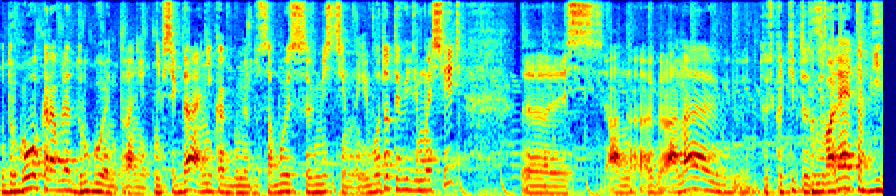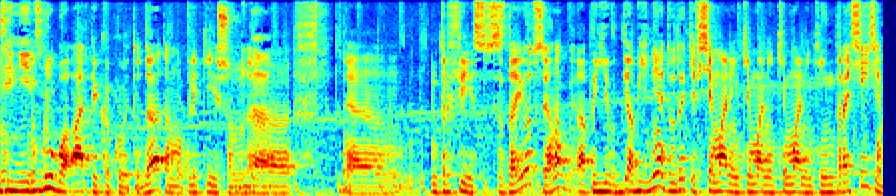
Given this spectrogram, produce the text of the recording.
У другого корабля другой интранет. Не всегда они как бы между собой совместимы. И вот эта, видимо, сеть она, она, то есть какие-то... Позволяет знаю, объединить. Ну, ну, грубо API какой-то, да, там application, Да. э, э, интерфейс создается, и она объ- объединяет вот эти все маленькие-маленькие-маленькие интросети.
